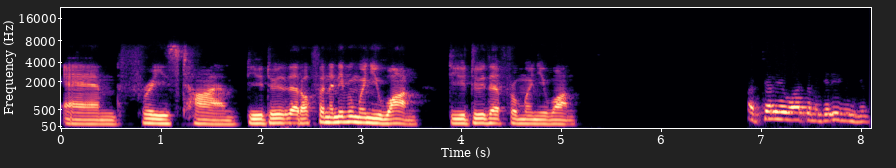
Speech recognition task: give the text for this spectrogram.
and freeze time? Do you do that often? And even when you won, do you do that from when you won? I tell you what, I'm getting you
